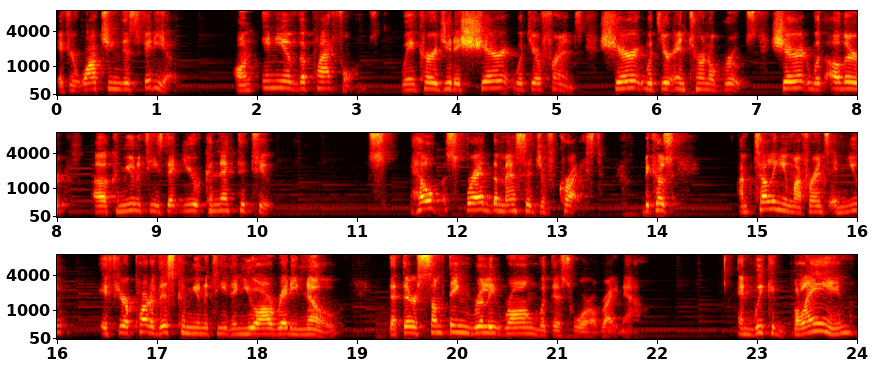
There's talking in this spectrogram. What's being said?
if you're watching this video on any of the platforms we encourage you to share it with your friends, share it with your internal groups, share it with other uh, communities that you're connected to. S- help spread the message of Christ. Because I'm telling you, my friends, and you, if you're a part of this community, then you already know that there's something really wrong with this world right now. And we could blame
